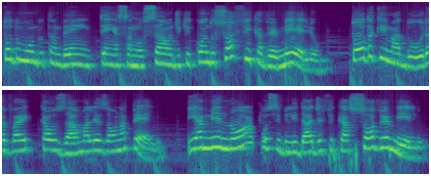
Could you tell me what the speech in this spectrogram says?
Todo mundo também tem essa noção de que quando só fica vermelho, toda queimadura vai causar uma lesão na pele. E a menor possibilidade é ficar só vermelho.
